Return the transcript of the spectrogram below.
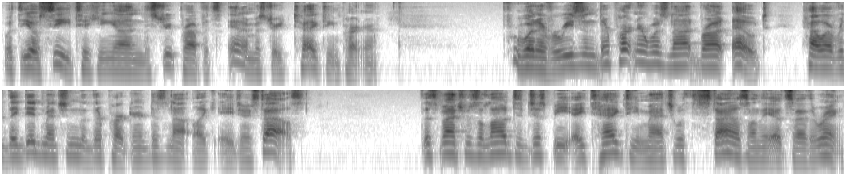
with the OC taking on the Street Profits and a mystery tag team partner. For whatever reason, their partner was not brought out. However, they did mention that their partner does not like AJ Styles. This match was allowed to just be a tag team match with Styles on the outside of the ring.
